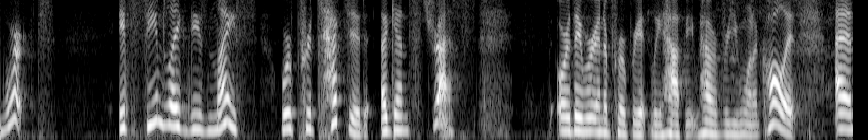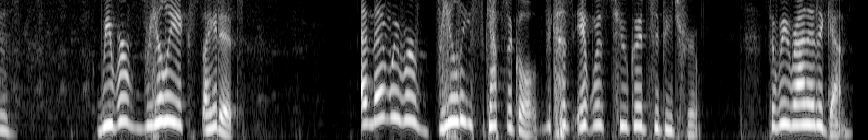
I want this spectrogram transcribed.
worked. It seemed like these mice were protected against stress, or they were inappropriately happy, however you want to call it. And we were really excited. And then we were really skeptical because it was too good to be true. So we ran it again.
